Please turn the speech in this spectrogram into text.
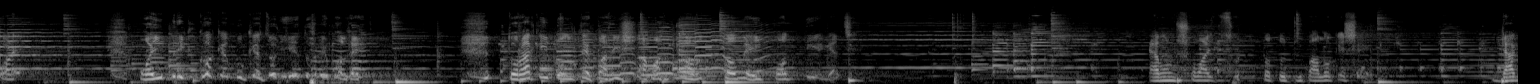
পড়ে। ওই বৃক্ষকে বুকে জড়িয়ে ধরে বলে, তোরা কি বলতে পারিস আমার নরোত্তম এই পথ দিয়ে এমন সময় ছোট্ট দুটি বালক এসে ডাক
